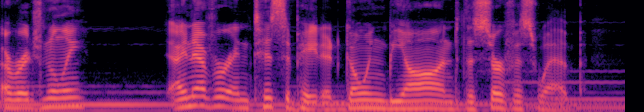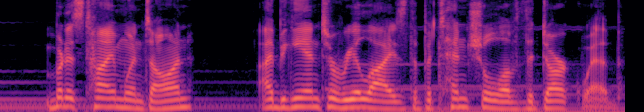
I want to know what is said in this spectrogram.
Originally, I never anticipated going beyond the surface web. But as time went on, I began to realize the potential of the dark web.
